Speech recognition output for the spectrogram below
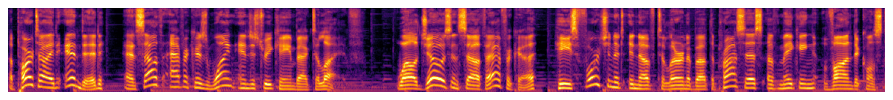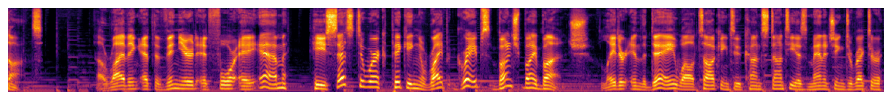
apartheid ended and South Africa's wine industry came back to life. While Joe's in South Africa, he's fortunate enough to learn about the process of making Vin de Constance. Arriving at the vineyard at 4 a.m., he sets to work picking ripe grapes bunch by bunch. Later in the day, while talking to Constantia's managing director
